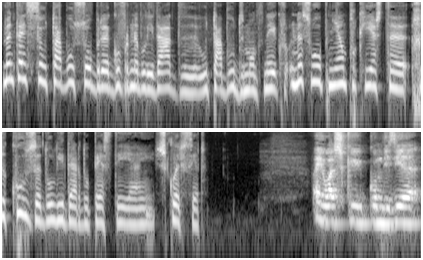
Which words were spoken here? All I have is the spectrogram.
Mantém-se o tabu sobre a governabilidade, o tabu de Montenegro. Na sua opinião, porque esta recusa do líder do PSD em esclarecer? Bem, eu acho que, como dizia,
